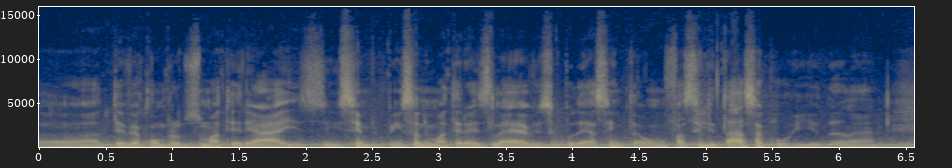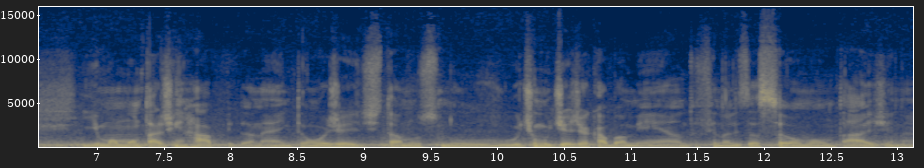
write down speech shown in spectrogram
Uh, teve a compra dos materiais e sempre pensando em materiais leves que pudessem então facilitar essa corrida, né? E uma montagem rápida, né? Então hoje estamos no último dia de acabamento, finalização, montagem, né?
